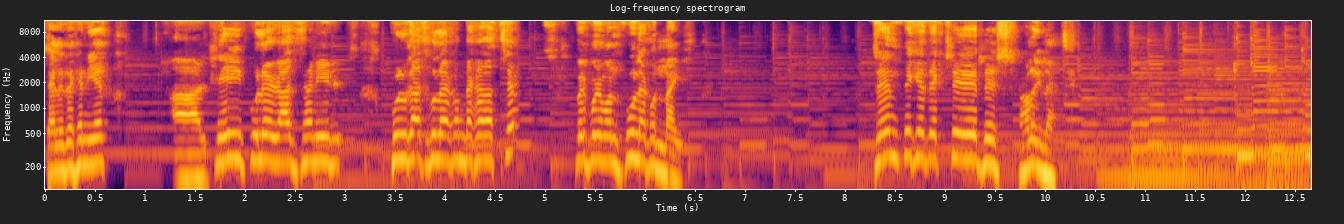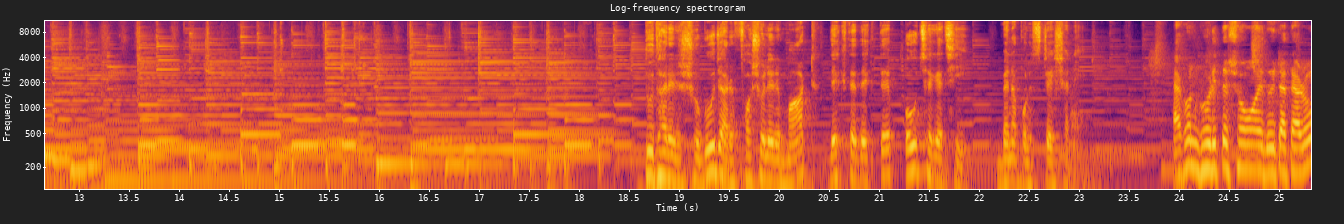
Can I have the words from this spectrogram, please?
তাহলে দেখে নিয়ে। আর সেই ফুলের রাজধানীর ফুল গাছগুলো এখন দেখা যাচ্ছে। ওই পরিমাণ ফুল এখন নাই। ট্রেন থেকে দেখতে বেশ ভালোই লাগছে। দুধারের সবুজ আর ফসলের মাঠ দেখতে দেখতে পৌঁছে গেছি বেনাপোল স্টেশনে। এখন ঘড়িতে সময় দুইটা তেরো,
